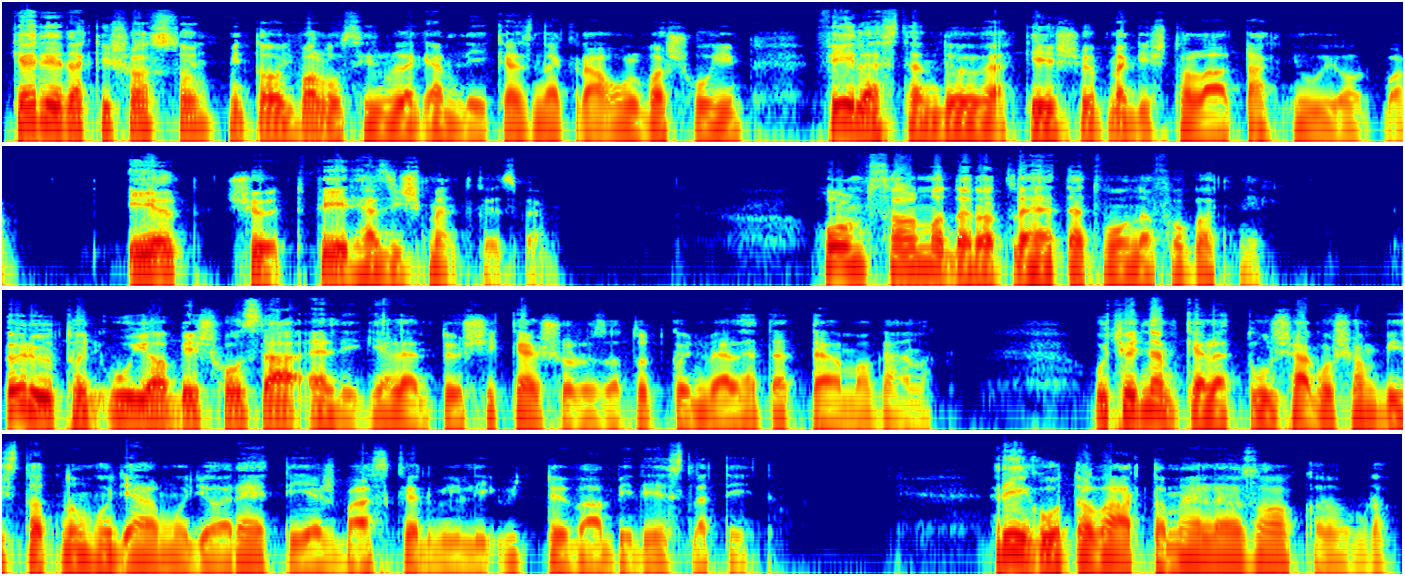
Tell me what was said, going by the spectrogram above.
Kerére kisasszony, mint ahogy valószínűleg emlékeznek rá olvasóim, félesztendőve később meg is találták New Yorkban. Élt, sőt, férhez is ment közben. Holmesszal madarat lehetett volna fogatni. Örült, hogy újabb és hozzá elég jelentős sikersorozatot könyvelhetett el magának. Úgyhogy nem kellett túlságosan bíztatnom, hogy elmondja a rejtélyes Baskervilli ügy további részletét. Régóta vártam elle az alkalomra.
